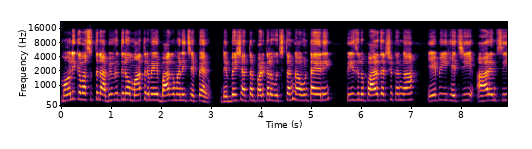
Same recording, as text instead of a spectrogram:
మౌలిక వసతుల అభివృద్ధిలో మాత్రమే భాగమని చెప్పారు. డెబ్బై శాతం పడకలు ఉచితంగా ఉంటాయని ఫీజులు పారదర్శకంగా ఏపీహెచ్ఈ ఆర్ఎంసీ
